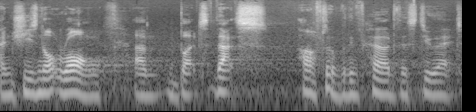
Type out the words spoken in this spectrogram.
and she's not wrong, um, but that's after we've heard this duet.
